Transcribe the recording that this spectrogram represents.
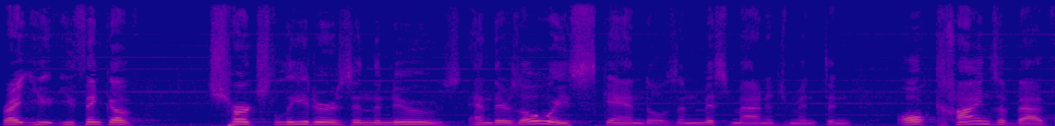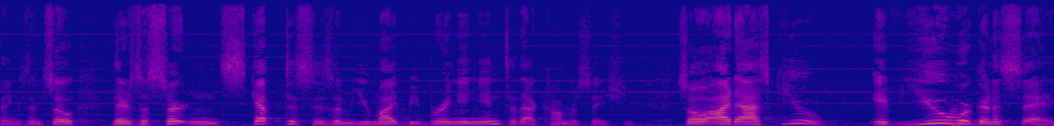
right? You, you think of church leaders in the news, and there's always scandals and mismanagement and all kinds of bad things. And so there's a certain skepticism you might be bringing into that conversation. So I'd ask you if you were going to say,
